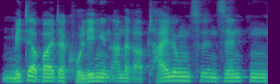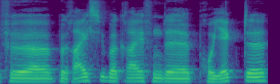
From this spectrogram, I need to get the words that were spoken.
Mitarbeiter, Kollegen in andere Abteilungen zu entsenden für bereichsübergreifende Projekte.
